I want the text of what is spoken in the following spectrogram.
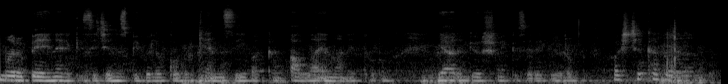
Umarım beğenerek izleyeceğiniz bir vlog olur. Kendinize iyi bakın. Allah'a emanet olun. Yarın görüşmek üzere diyorum. Hoşçakalın.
